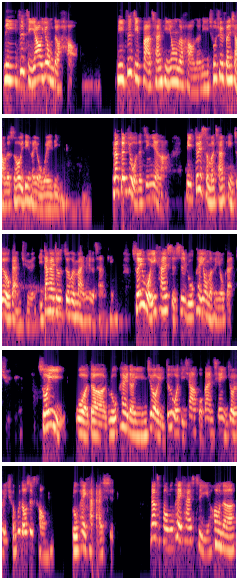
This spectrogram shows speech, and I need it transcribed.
你自己要用的好。你自己把产品用的好呢，你出去分享的时候一定很有威力。那根据我的经验啦，你对什么产品最有感觉，你大概就是最会卖那个产品。所以我一开始是如佩用的很有感觉，所以我的如佩的营救椅，就是我底下的伙伴牵引救椅，全部都是从如佩开始。那从如佩开始以后呢，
